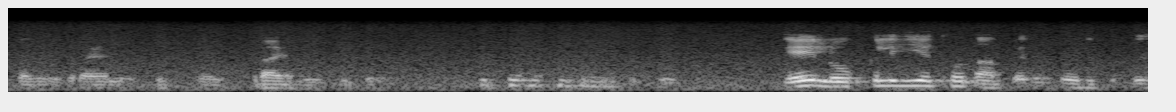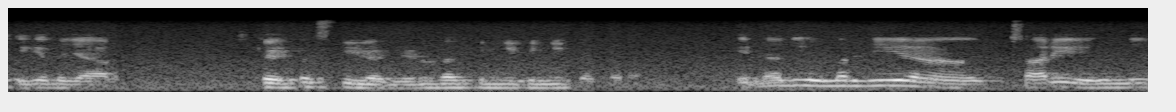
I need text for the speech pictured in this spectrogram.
ਕਬਰ ਕਰਾਏ ਨੇ ਹੋਏ ਸੀਗੇ ਕਿੱਥੇ? ਕਿੱਥੇ ਇਹ ਲੋਕਲੀ ਜੀ ਇੱਥੋਂ ਨਾਪੇ ਤੋਂ ਚੋਰੀ ਕੀਤੇ ਸੀਗੇ ਬਾਜ਼ਾਰ ਸਟੇਟਸ ਕੀ ਹੈ ਜੀ? ਇਹਨਾਂ ਦਾ ਕਿੰਨੀ ਕਿੰਨੀ ਹੈ? ਇਹਨਾਂ ਦੀ ਉਮਰ ਜੀ ਅਹ, ਸਾਰੀ 19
